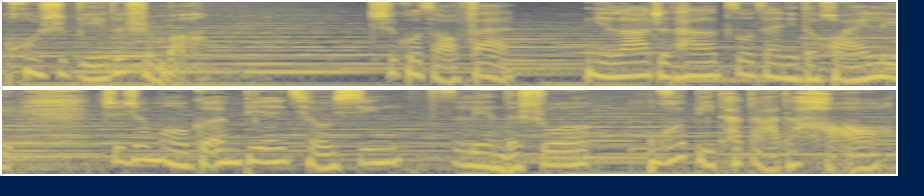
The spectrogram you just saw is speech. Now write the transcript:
或是别的什么？吃过早饭，你拉着他坐在你的怀里，指着某个 NBA 球星，自恋地说：“我比他打得好。”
